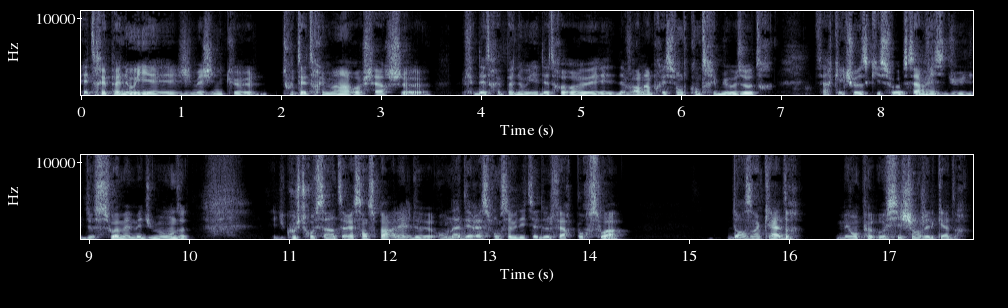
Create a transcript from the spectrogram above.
être épanoui et j'imagine que tout être humain recherche le fait d'être épanoui, d'être heureux et d'avoir l'impression de contribuer aux autres, faire quelque chose qui soit au service du, de soi-même et du monde. Et du coup, je trouve ça intéressant ce parallèle de, on a des responsabilités de le faire pour soi, dans un cadre, mais on peut aussi changer le cadre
